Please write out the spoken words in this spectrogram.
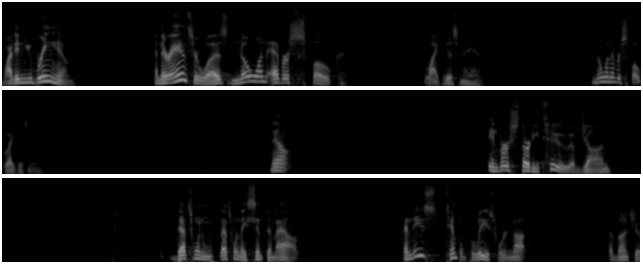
Why didn't you bring him? And their answer was, No one ever spoke like this man. No one ever spoke like this man. Now, in verse 32 of John, that's when, that's when they sent them out. And these temple police were not a bunch of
